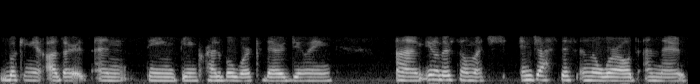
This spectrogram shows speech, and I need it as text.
looking at others and seeing the incredible work they're doing. Um, you know, there's so much injustice in the world, and there's,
